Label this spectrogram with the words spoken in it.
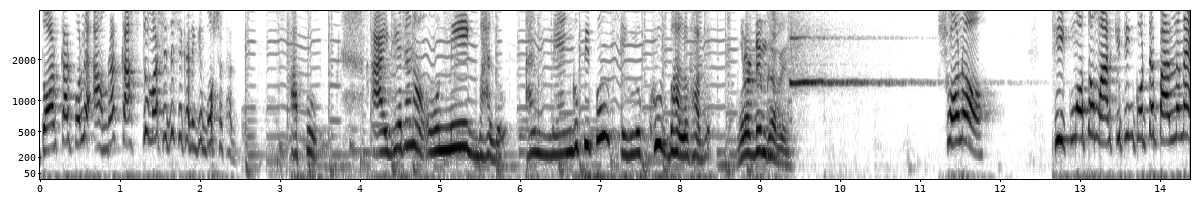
দরকার পড়লে আমরা কাস্টমার সাথে সেখানে গিয়ে বসে থাকব। আপু আইডিয়াটা না অনেক ভালো। আর ম্যাঙ্গো পিপল এগুলো খুব ভালো খাবে। ঘোড়ার ডিম খাবে। শোনো ঠিক মতো মার্কেটিং করতে পারলে না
